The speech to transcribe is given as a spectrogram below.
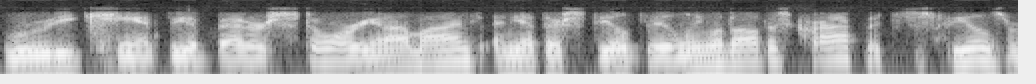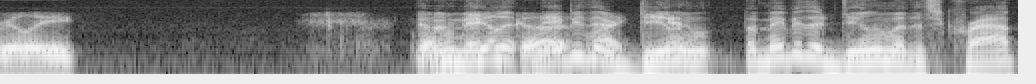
Rudy can't be a better story in our minds, and yet they're still dealing with all this crap. It just feels really. Yeah, but doesn't feel maybe, good. maybe they're Like, dealing, and- but maybe they're dealing with this crap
